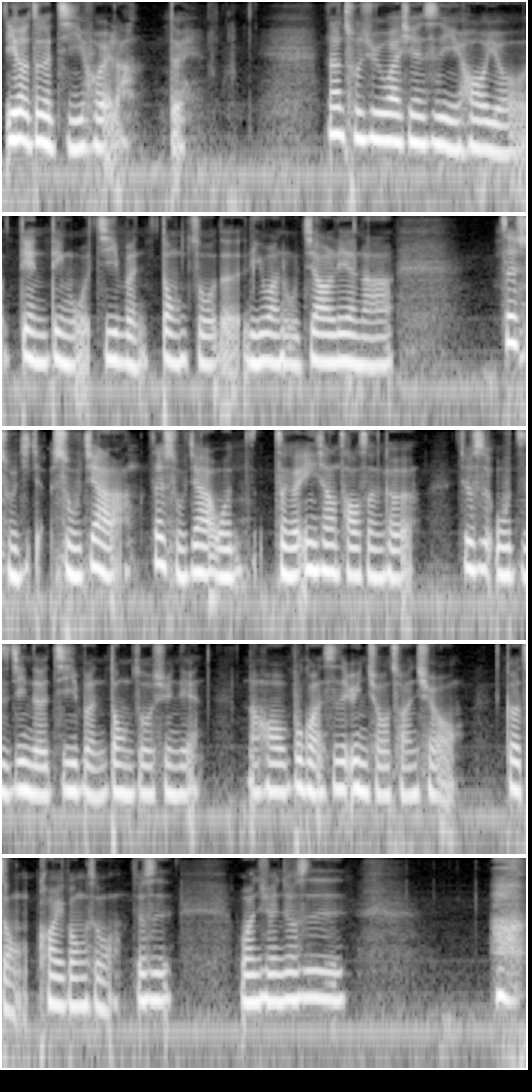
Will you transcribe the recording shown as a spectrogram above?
也有这个机会啦。对，那出去外县是以后，有奠定我基本动作的李婉如教练啊，在暑假暑假啦，在暑假我整个印象超深刻，就是无止境的基本动作训练，然后不管是运球、传球、各种快攻什么，就是完全就是啊，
